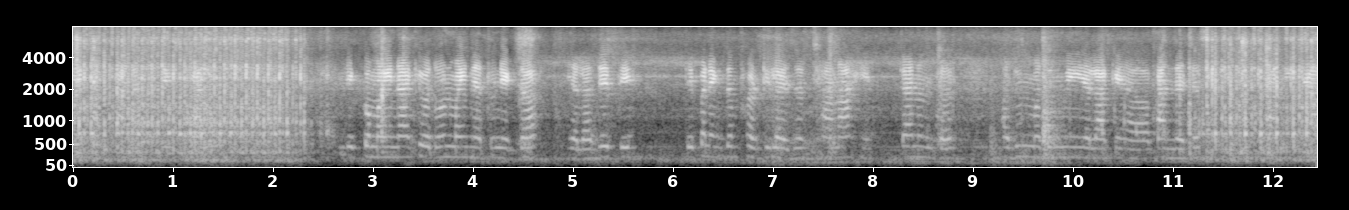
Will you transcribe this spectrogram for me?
ते एक महिना किंवा दोन महिन्यातून एकदा याला देते. ते पण एकदम फर्टिलायझर छान आहे. त्यानंतर अधूनमधून मी याला के- कांद्याच्या आणि ज्या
